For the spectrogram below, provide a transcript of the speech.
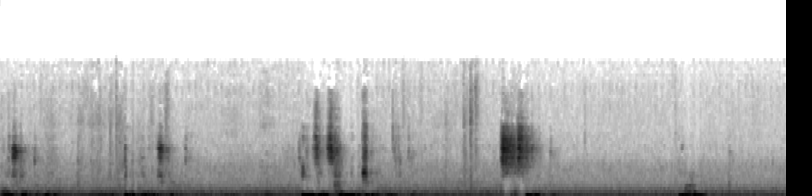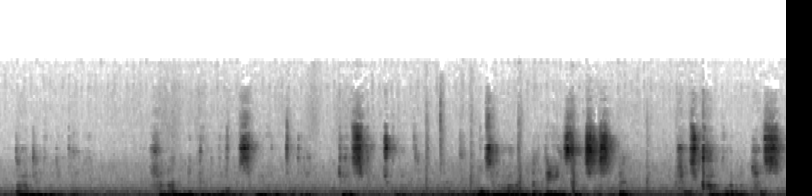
뭐 주겠다고요? 능력을 주겠다. 인생 살면 피곤합니까? 지칩니까? 오늘 땅의 능력이 아니라 하나님의 능력을 소유하는 자들이 되시기를 축원합니다. 모세는 말합니다. 내 인생 70배, 80, 강거라면 80.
